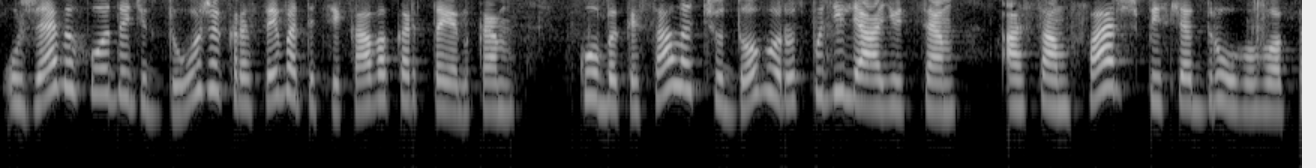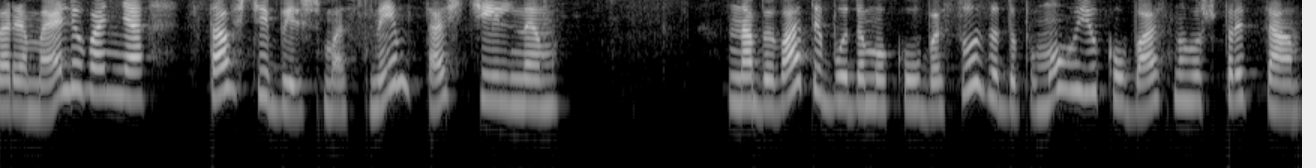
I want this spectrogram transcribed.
Уже виходить дуже красива та цікава картинка. Кубики сала чудово розподіляються, а сам фарш після другого перемелювання став ще більш масним та щільним. Набивати будемо ковбасу за допомогою ковбасного шприця.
